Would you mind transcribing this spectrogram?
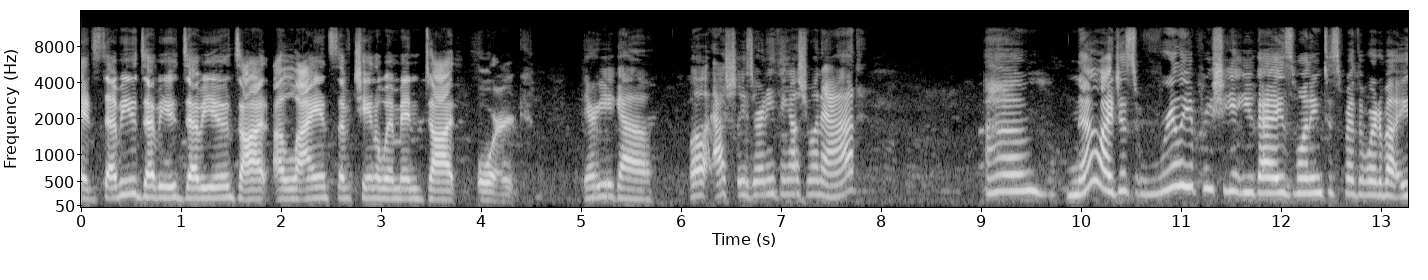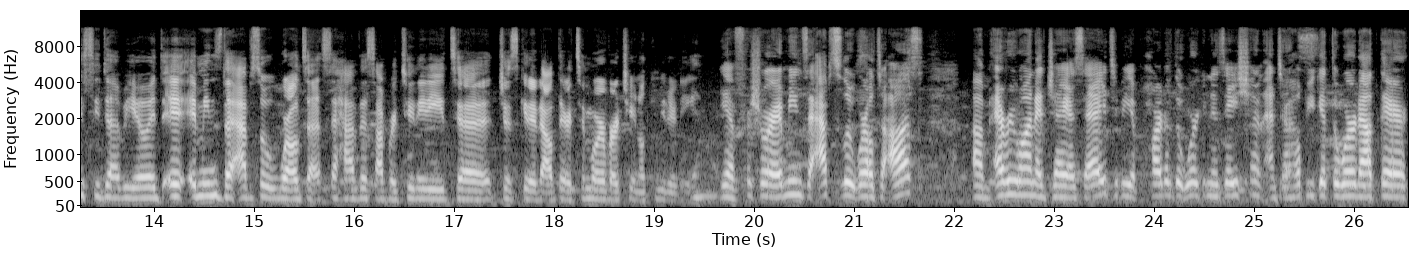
It's www.allianceofchannelwomen.org. there you go. Well, Ashley, is there anything else you want to add? Um, no, I just really appreciate you guys wanting to spread the word about ACW. It, it, it means the absolute world to us to have this opportunity to just get it out there to more of our channel community. Yeah, for sure. It means the absolute world to us, um, everyone at JSA, to be a part of the organization and to help you get the word out there.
